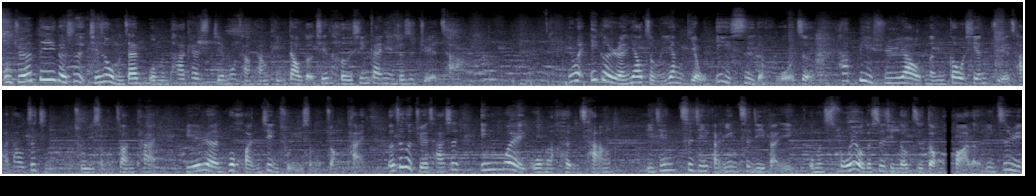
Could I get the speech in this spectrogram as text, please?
我觉得第一个是，其实我们在我们 podcast 节目常常提到的，其实核心概念就是觉察。因为一个人要怎么样有意识的活着，他必须要能够先觉察到自己处于什么状态，别人或环境处于什么状态。而这个觉察是因为我们很长已经刺激反应、刺激反应，我们所有的事情都自动化了，以至于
